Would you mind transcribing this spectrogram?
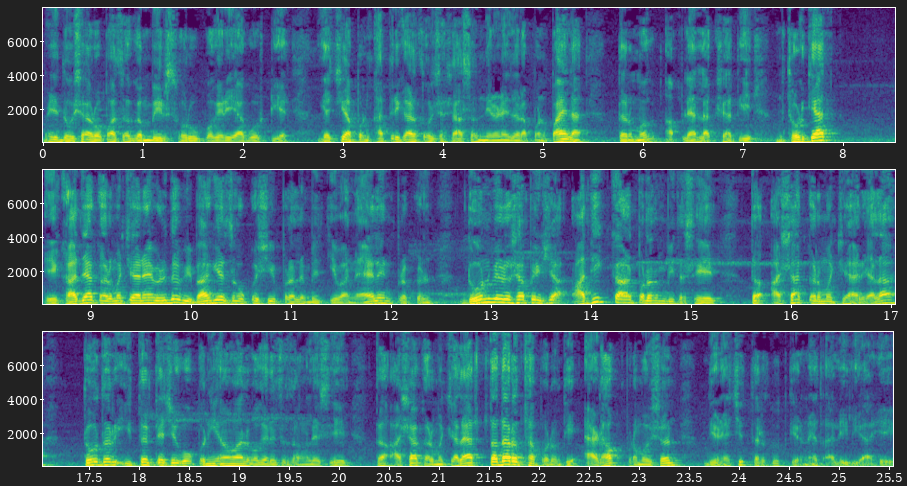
म्हणजे दोषारोपाचं गंभीर स्वरूप वगैरे या गोष्टी आहेत. याची आपण खात्री करतो शासन निर्णय जर आपण पाहिला तर मग आपल्या लक्षात येईल. थोडक्यात एखाद्या कर्मचाऱ्याविरुद्ध विभागीय चौकशी प्रलंबित किंवा न्यायालयीन प्रकरण दोन वर्षापेक्षा अधिक काळ प्रलंबित असेल तर अशा कर्मचाऱ्याला तो जर इतर त्याचे गोपनीय अहवाल वगैरेचं चांगले असेल तर अशा कर्मचाऱ्याला तदर्थ परंतु ॲडहॉक प्रमोशन देण्याची तरतूद करण्यात आलेली आहे.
